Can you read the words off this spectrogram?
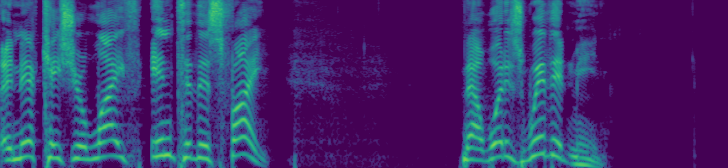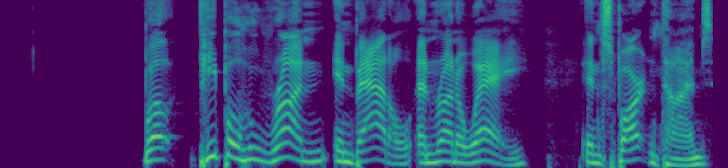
in that case, your life into this fight. Now, what does with it mean? Well, people who run in battle and run away in Spartan times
